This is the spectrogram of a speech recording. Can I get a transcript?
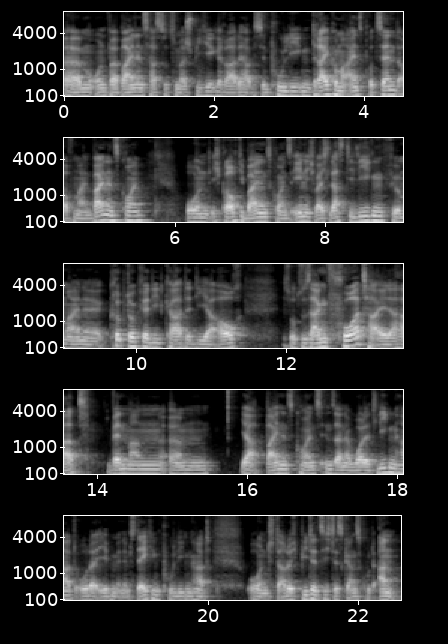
Ähm, und bei Binance hast du zum Beispiel hier gerade, habe ich es im Pool liegen, 3,1 Prozent auf meinen Binance Coin. Und ich brauche die Binance Coins eh nicht, weil ich lasse die liegen für meine Krypto-Kreditkarte, die ja auch sozusagen Vorteile hat, wenn man ähm, ja, Binance Coins in seiner Wallet liegen hat oder eben in einem Staking Pool liegen hat. Und dadurch bietet sich das ganz gut an.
